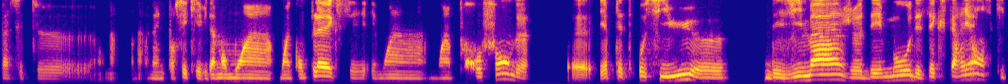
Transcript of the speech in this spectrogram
pas cette, on, a, une pensée qui est évidemment moins, moins complexe et, moins, moins profonde. il y a peut-être aussi eu des images, des mots, des expériences qui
